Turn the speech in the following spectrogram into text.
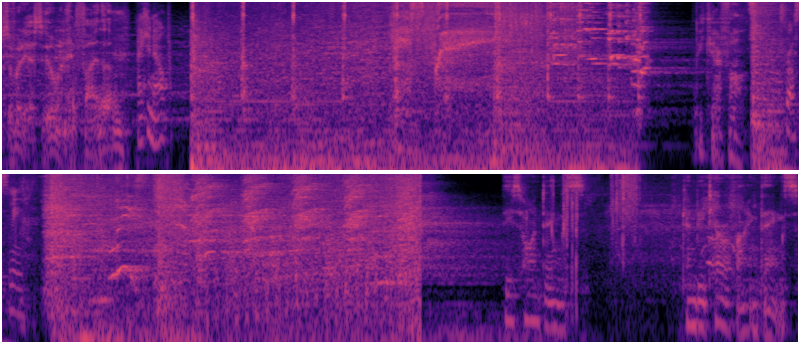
Somebody has to go in and find them. I can help. Be careful. Trust me. Please! These hauntings can be terrifying things.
